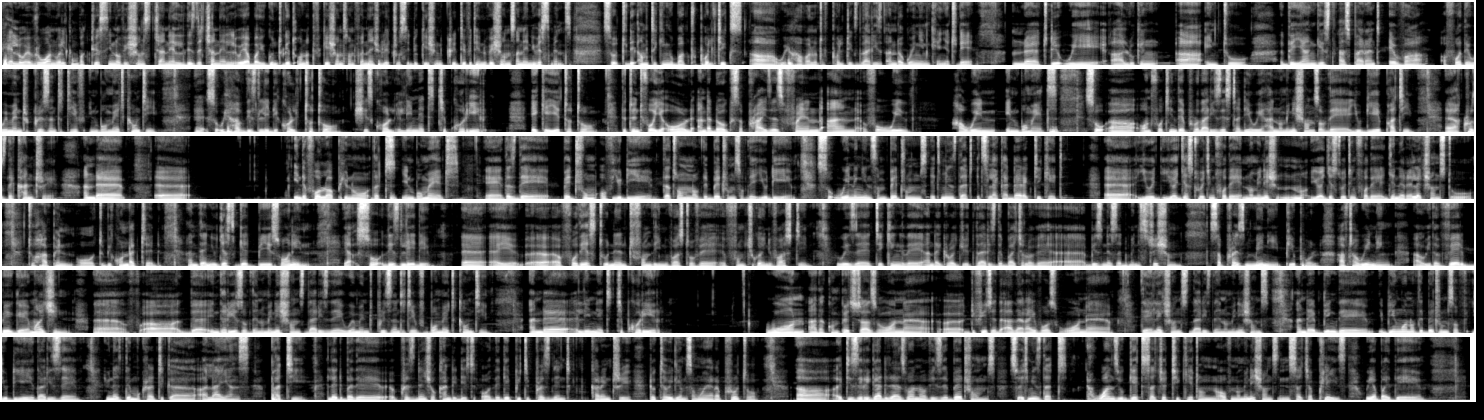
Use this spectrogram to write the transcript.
Hello everyone, welcome back to your Innovations channel. This is the channel whereby you're going to get all notifications on financial literacy, education, creativity, innovations, and investments. So today I'm taking you back to politics. Uh, we have a lot of politics that is undergoing in Kenya today. And uh, today we are looking uh, into the youngest aspirant ever for the women representative in Bomet County. Uh, so we have this lady called Toto. She's called Lynette Chepkorir aka Toto. The 24 year old underdog surprises friend and for with her win in Bomet. So uh, on 14th April, that is yesterday, we had nominations of the UDA party uh, across the country. And uh, uh, in the follow up, you know that in Bomet, uh, that's the bedroom of UDA. That's one of the bedrooms of the UDA. So winning in some bedrooms, it means that it's like a direct ticket uh, you you are just waiting for the nomination no, you are just waiting for the general elections to to happen or to be conducted and then you just get be sworn in. Yeah so this lady for their student from the University of uh, from Chuka University who is uh, taking the undergraduate that is the Bachelor of uh, Business Administration surprised many people after winning uh, with a very big uh, margin uh, uh, the, in the race of the nominations that is the Women Representative Bomet County. And uh, Lynette Chepkorir won other competitors, won uh, uh, defeated other rivals, won uh, the elections, that is the nominations, and uh, being the being one of the bedrooms of UDA, that is the United Democratic uh, Alliance party led by the presidential candidate or the deputy president currently, Dr. William Samoei Arap Ruto. Uh, it is regarded as one of his bedrooms, so it means that once you get such a ticket on of nominations in such a place whereby the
